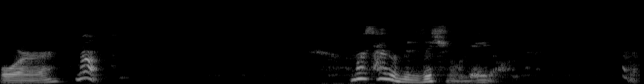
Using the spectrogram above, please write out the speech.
Or not. I must have a positional data on that.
